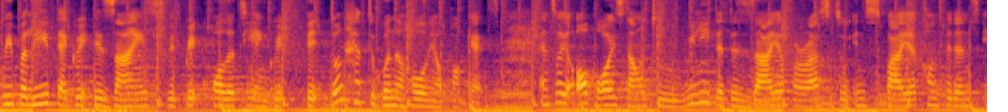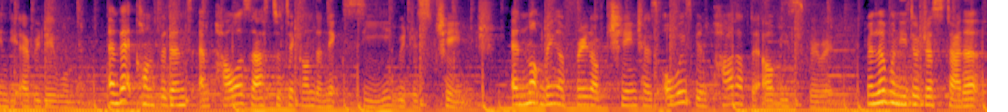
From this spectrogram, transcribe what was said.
We believe that great designs with great quality and great fit don't have to burn a hole in your pockets. And so it all boils down to really the desire for us to inspire confidence in the everyday woman. And that confidence empowers us to take on the next C, which is change. And not being afraid of change has always been part of the LB spirit. When Love Bonito just started,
